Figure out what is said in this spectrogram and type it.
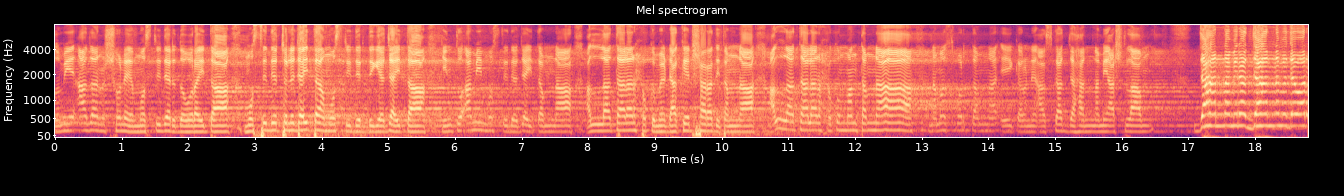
তুমি আজান শুনে মসজিদের দৌড়াইতা, মসজিদে চলে যাইতা, মসজিদের দিকে যাইতা, কিন্তু আমি মসজিদে যাইতাম না। আল্লাহ তালার হুকুমে ডাকের সারা দিতাম না, আল্লাহ তালার হুকুম মানতাম না, নামাজ পড়তাম না, এই কারণে আজকাল জাহান নামে আসলাম। জাহান্নামীরা জাহান্নামে যাওয়ার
